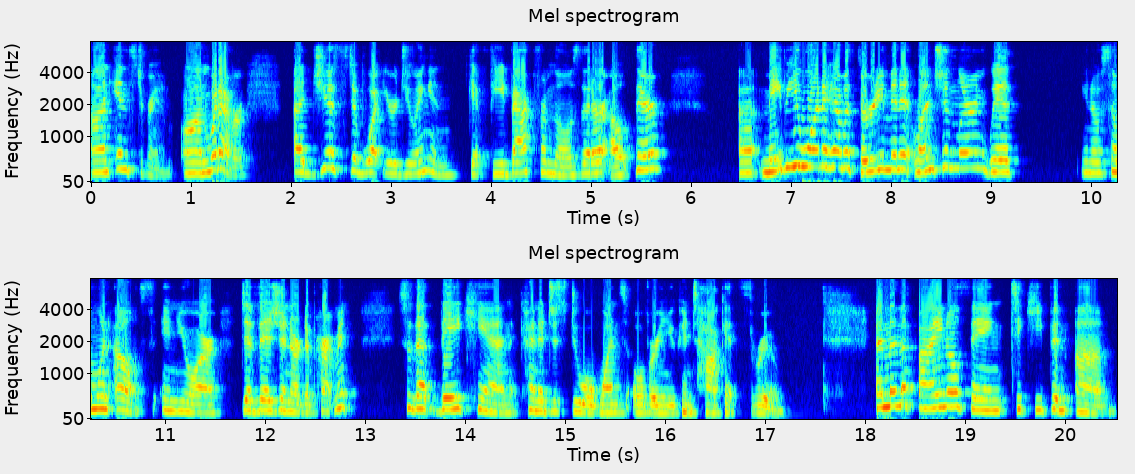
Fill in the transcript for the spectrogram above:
on Instagram, on whatever, a gist of what you're doing and get feedback from those that are out there. Uh, maybe you want to have a 30 minute lunch and learn with you know someone else in your division or department so that they can kind of just do a once over and you can talk it through And then the final thing to keep in, um,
